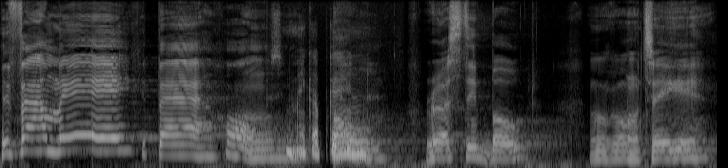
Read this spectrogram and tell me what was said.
if I'll make it back home. Make-up Gain. Rusty boat, we're gonna take it.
